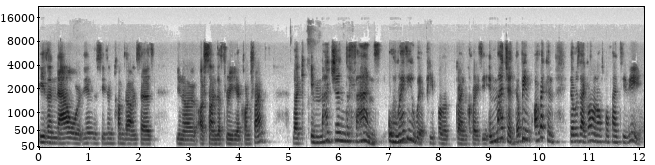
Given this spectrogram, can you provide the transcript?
either now or at the end of the season comes out and says, you know, I've signed a three year contract. Like, imagine the fans already where people are going crazy. Imagine there'll be, I reckon there was that guy on Arsenal Fan TV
